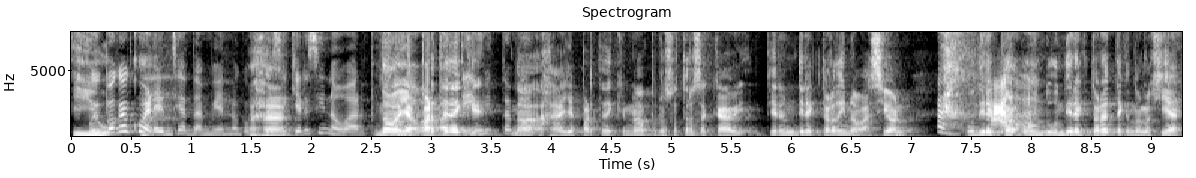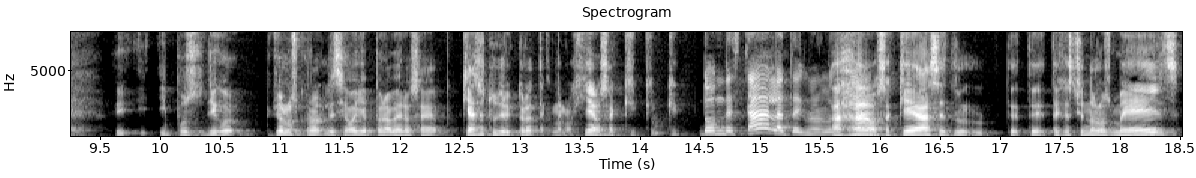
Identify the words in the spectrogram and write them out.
Y, Muy poca coherencia también, ¿no? Como Ajá. que si quieres innovar, pues no, y aparte para de que, no, ajá, y aparte de que no, pero nosotros acá vi- tiene un director de innovación, un director, un, un director de tecnología. Y, y- pues digo, yo los les decía, oye, pero a ver, o sea, ¿qué hace tu director de tecnología? O sea, ¿qué, qué- qué- ¿Dónde está la tecnología? Ajá, o sea, ¿qué hace? ¿Te, te- te gestiona los mails?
